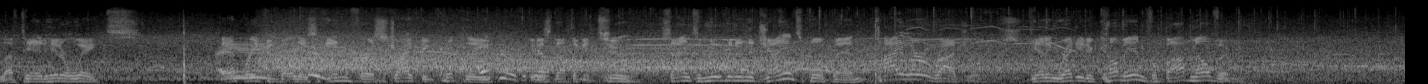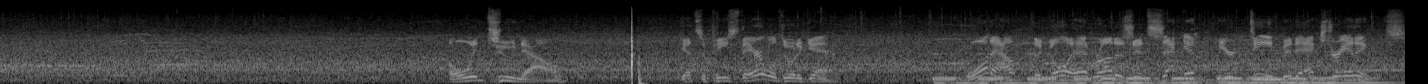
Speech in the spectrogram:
Left-hand hitter waits. That breaking ball is in for a strike, and quickly it is nothing at two. Signs of movement in the Giants bullpen. Tyler Rogers getting ready to come in for Bob Melvin. Oh and 2 now. Gets a piece there. We'll do it again. One out. The go-ahead run is in second. You're deep into extra innings.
